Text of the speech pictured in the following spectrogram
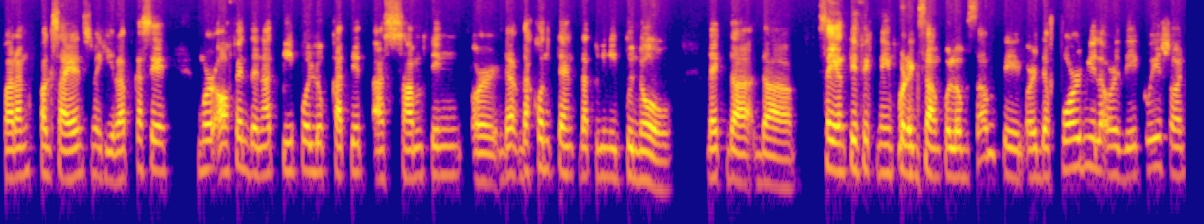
parang pag science mahirap kasi more often than not, people look at it as something or the, the content that we need to know, like the, the scientific name, for example, of something or the formula or the equation.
